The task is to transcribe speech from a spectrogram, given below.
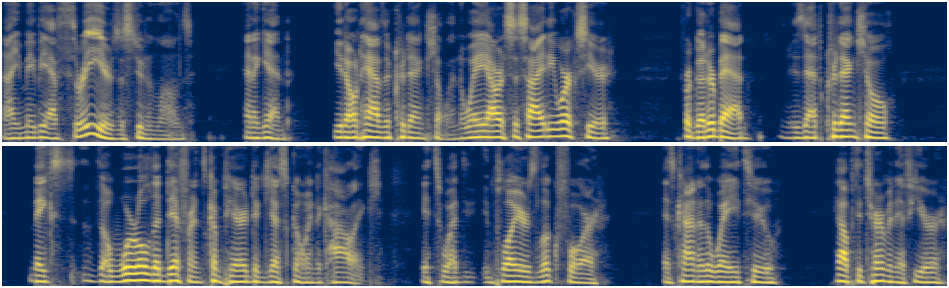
Now you maybe have three years of student loans. And again, you don't have the credential. And the way our society works here, for good or bad, is that credential makes the world a difference compared to just going to college. It's what employers look for as kind of the way to help determine if you're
